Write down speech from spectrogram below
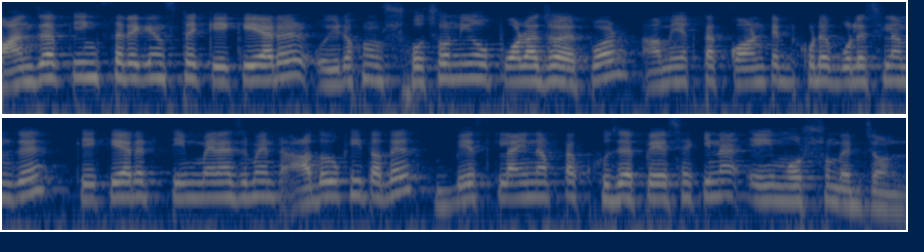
পাঞ্জাব কিংসের এগেনস্টে কেকেআরের ওই রকম শোচনীয় পরাজয়ের পর আমি একটা কন্টেন্ট করে বলেছিলাম যে কেকেআরের টিম ম্যানেজমেন্ট আদৌ কি তাদের বেস্ট লাইন আপটা খুঁজে পেয়েছে কিনা এই মরশুমের জন্য।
